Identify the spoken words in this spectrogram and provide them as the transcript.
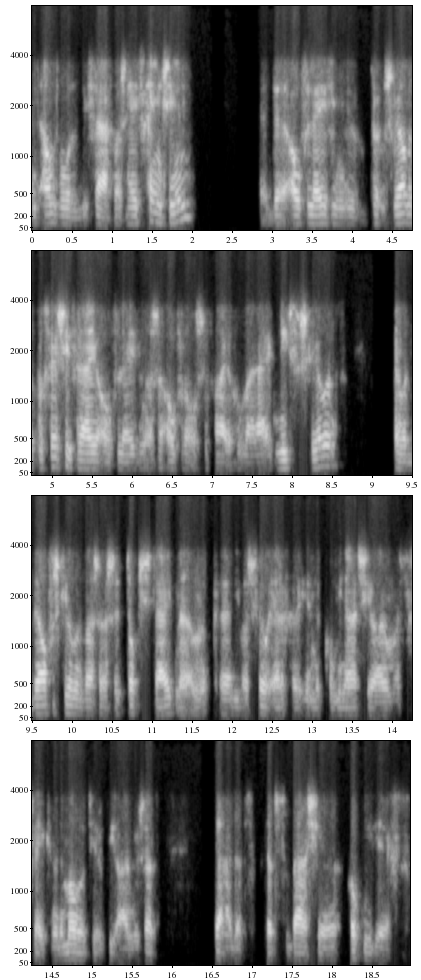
Het antwoord op die vraag was, heeft geen zin. De overleving, zowel de progressievrije overleving als de overall survival waren eigenlijk niet verschillend. En wat wel verschillend was, was de toxiciteit, namelijk uh, die was veel erger in de combinatiearm als vergeleken met de monotherapiearm. Dus dat, ja, dat, dat verbaast je ook niet echt.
